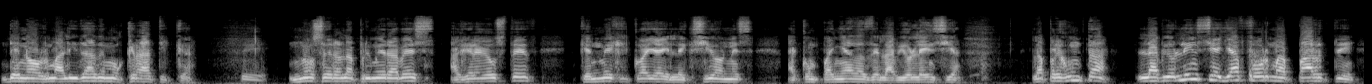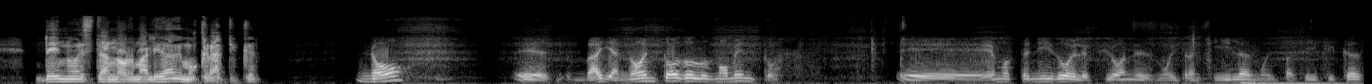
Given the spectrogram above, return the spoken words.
de normalidad democrática. Sí. No será la primera vez, agrega usted, que en México haya elecciones acompañadas de la violencia. La pregunta, ¿la violencia ya forma parte de nuestra normalidad democrática? No, eh, vaya, no en todos los momentos. Eh, hemos tenido elecciones muy tranquilas, muy pacíficas,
